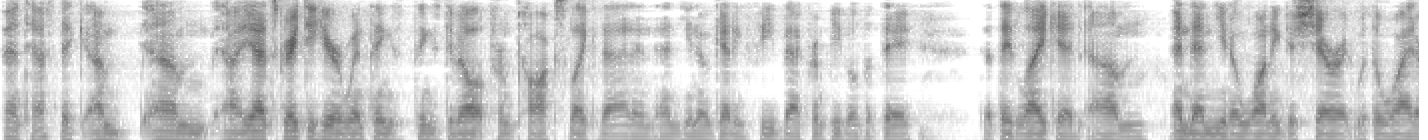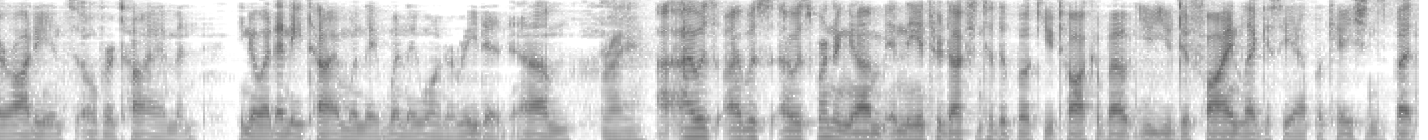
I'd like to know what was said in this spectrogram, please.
Fantastic. Um, um, uh, yeah, it's great to hear when things things develop from talks like that, and, and you know, getting feedback from people that they that they like it, um, and then you know, wanting to share it with a wider audience over time, and you know, at any time when they when they want to read it. Um, right. I, I, was I was I was wondering. Um, in the introduction to the book, you talk about you you define legacy applications, but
